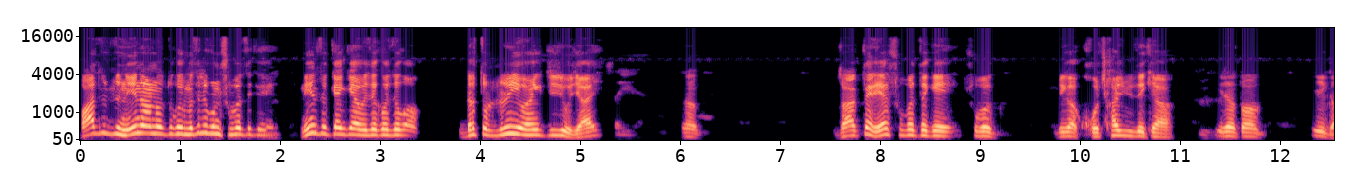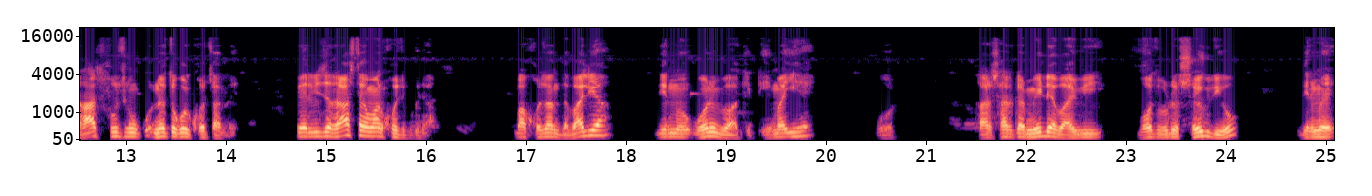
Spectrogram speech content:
बाद में तो नींद आना तो कोई मतलब कौन सुबह तक है। नींद तो क्या क्या देखो देखो डर तो डर ही वही चीज़ हो जाए। सही है। जागते रहे सुबह तक सुबह बिगा खोज खाज भी देखा। इधर तो ये घास फूस न तो कोई खोचा नहीं। फिर भी जब रास्ते हमारा खोज पकड़ा। बा खोजा ने दबा लिया। दिन में वन विभाग की टीम आई है। और थार सार का मीडिया भाई भी बहुत बड़े सहयोग दियो। दिन में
